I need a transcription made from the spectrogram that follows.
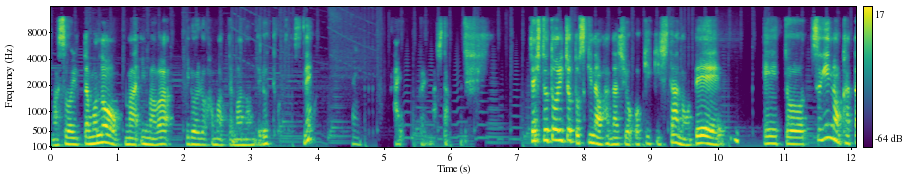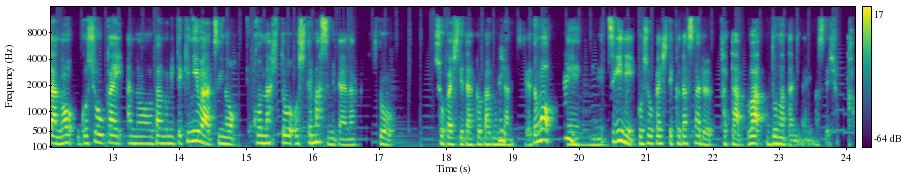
まあ、そういったものを、まあ、今はいろいろハマって学んでるってことですね。はい。はい、わかりました。じゃあ一通りちょっと好きなお話をお聞きしたので、えっ、ー、と、次の方のご紹介、あの、番組的には次のこんな人をしてますみたいな人を紹介していただく番組なんですけれども、はい。えー、次にご紹介してくださる方はどなたになりますでしょうか？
